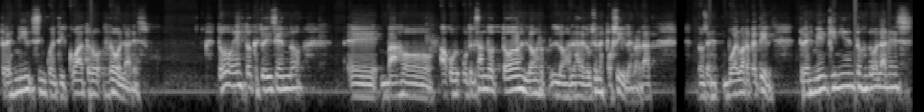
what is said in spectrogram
3.054 dólares. Todo esto que estoy diciendo eh, bajo, utilizando todas las deducciones posibles, ¿verdad? Entonces, vuelvo a repetir, 3.500 dólares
